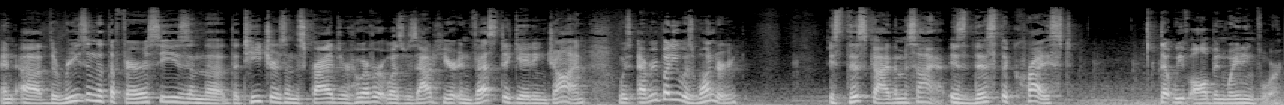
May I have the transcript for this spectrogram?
And uh, the reason that the Pharisees and the, the teachers and the scribes or whoever it was was out here investigating John was everybody was wondering, is this guy the Messiah? Is this the Christ that we've all been waiting for.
